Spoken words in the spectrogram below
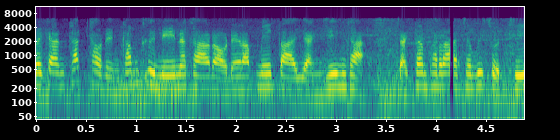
รายการคัดข่าวเด่นค่ำคืนนี้นะคะ เราได้รับเมตตาอย่างยิ่งค่ะ จากท่านพระราชวิสุทธิ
